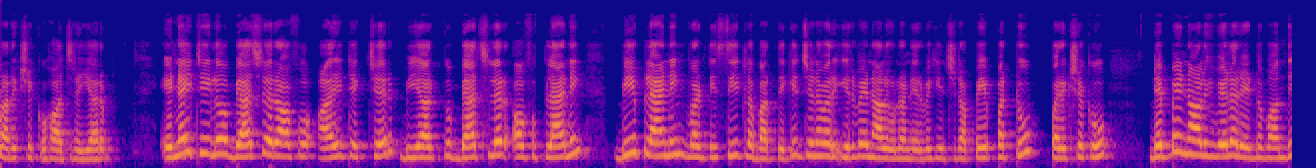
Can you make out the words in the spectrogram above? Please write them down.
పరీక్షకు హాజరయ్యారు. ఎన్ఐటీలో బ్యాచిలర్ ఆఫ్ ఆర్కిటెక్చర్ బీఆర్కు bachelor of planning B planning వంటి సీట్ల భర్తీకి జనవరి ఇరవై నాలుగులో నిర్వహించిన పేపర్ టూ పరీక్షకు డెబ్బై నాలుగు వేల రెండు మంది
